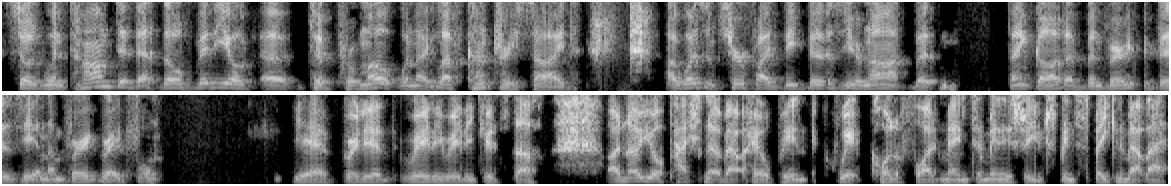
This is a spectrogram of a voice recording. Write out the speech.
so when Tom did that little video uh, to promote when I left countryside, I wasn't sure if I'd be busy or not, but thank God I've been very busy and I'm very grateful. Yeah, brilliant. Really, really good stuff. I know you're passionate about helping equip qualified men to ministry. You've just been speaking about that.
